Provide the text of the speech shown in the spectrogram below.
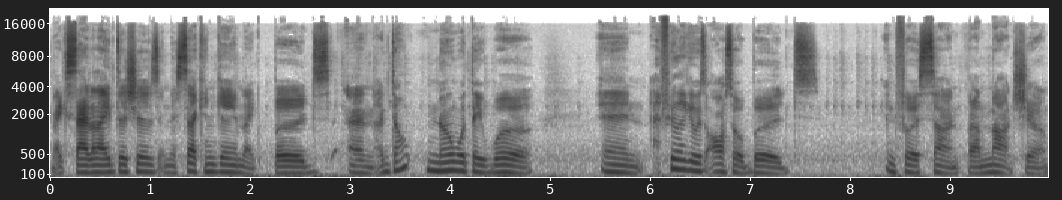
like satellite dishes. In the second game, like birds, and I don't know what they were. And I feel like it was also birds in First Son, but I'm not sure.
